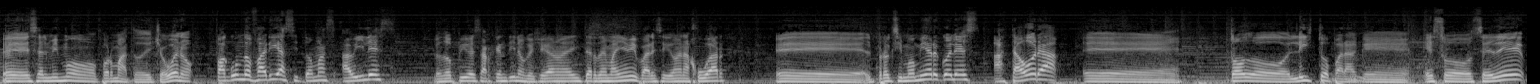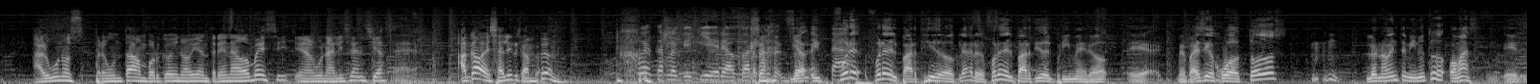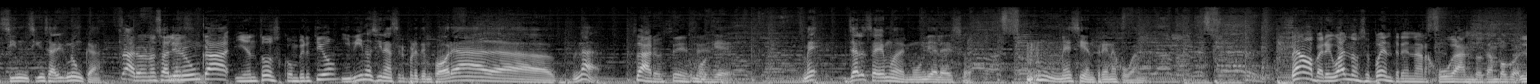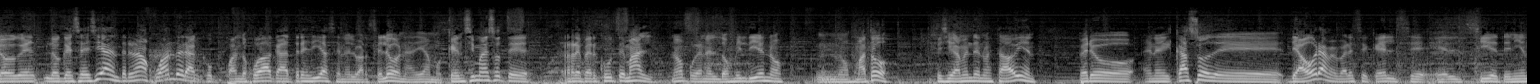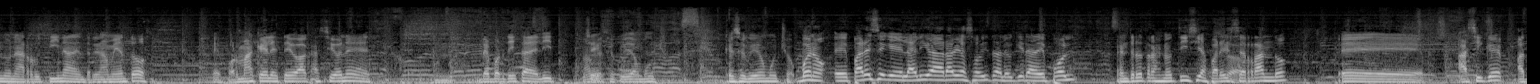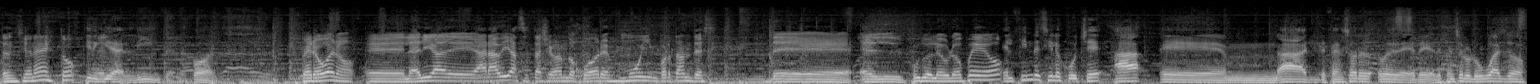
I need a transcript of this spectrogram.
Eh, es el mismo formato, de hecho. Bueno, Facundo Farías y Tomás Avilés, los dos pibes argentinos que llegaron al Inter de Miami, parece que van a jugar eh, el próximo miércoles. Hasta ahora, eh, todo listo para que eso se dé. Algunos preguntaban por qué hoy no había entrenado Messi, tiene algunas licencias. Acaba de salir campeón. Puede hacer lo que quiera, aparte. Fuera, fuera del partido, claro, fuera del partido del primero, eh, me parece que ha jugado todos los 90 minutos o más, eh, sin, sin salir nunca. Claro, no salió Messi. nunca y entonces convirtió. Y vino sin hacer pretemporada, nada. Claro, sí. Como sí. que. me- ya lo sabemos del mundial eso. Messi entrena jugando. No, pero igual no se puede entrenar jugando tampoco. Lo que, lo que se decía de entrenar jugando era cu- cuando jugaba cada tres días en el Barcelona, digamos. Que encima eso te repercute mal, ¿no? Porque en el 2010 nos, Mm. nos mató. Físicamente no estaba bien. Pero en el caso de, de ahora me parece que él, se, él sigue teniendo una rutina de entrenamientos. eh, por más que él esté de vacaciones, un deportista de elite, ¿no? Sí. que se cuidó mucho. Que se cuidó mucho. Bueno, eh, parece que la Liga de Arabia Saudita lo quiera de Paul, entre otras noticias, para ir cerrando. Eh, así que atención a esto. Tiene que ir al Inter, Paul. pero bueno, eh, la Liga de Arabia se está llevando jugadores muy importantes del fútbol europeo. El fin de sí lo escuché a eh, al defensor de- de- defensor uruguayo.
